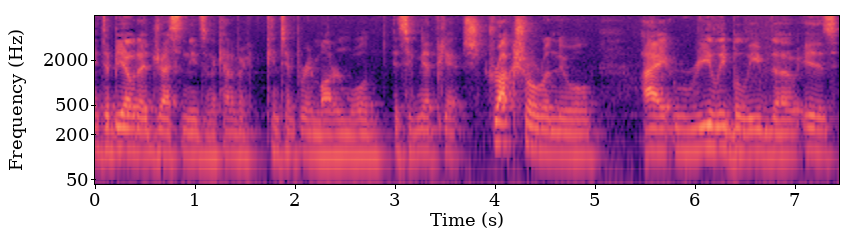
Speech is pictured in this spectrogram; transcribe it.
and to be able to address the needs in a kind of a contemporary modern world is significant. Structural renewal, I really believe though, is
